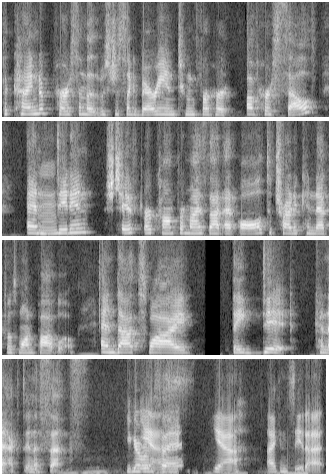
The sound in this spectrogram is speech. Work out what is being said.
the kind of person that was just like very in tune for her of herself and Mhm. didn't shift or compromise that at all to try to connect with Juan Pablo. And that's why they did connect in a sense. You get what I'm saying? Yeah, I can see that.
